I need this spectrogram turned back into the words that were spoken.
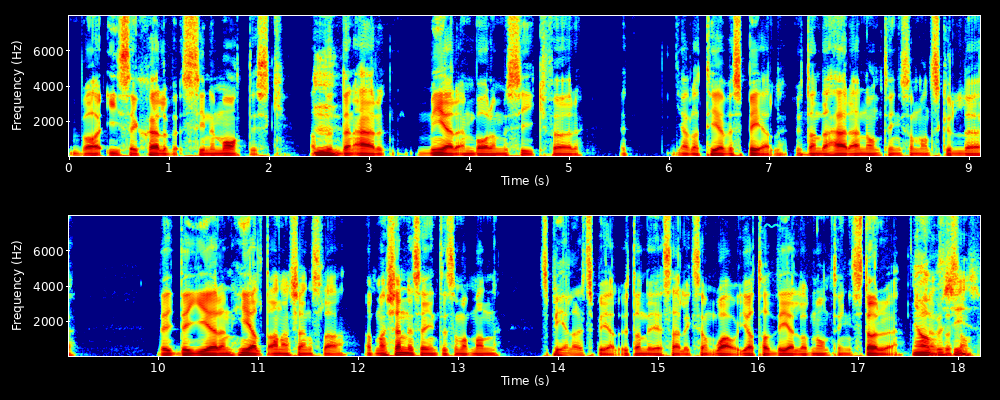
bara i sig själv cinematisk. Att Mm. den, är mer än bara musik för ett jävla tv-spel. Utan det här är någonting som man skulle det, det ger en helt annan känsla. Att man känner sig inte som att man spelar ett spel utan det är så här liksom wow, jag tar del av någonting större. Ja, känns det precis.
